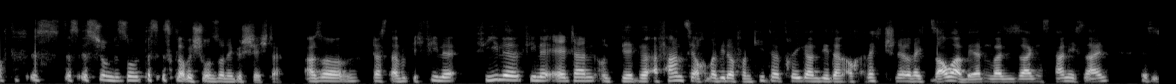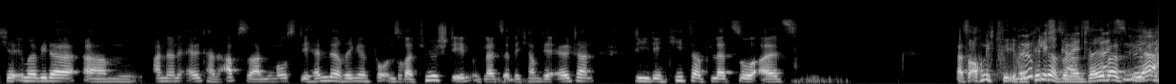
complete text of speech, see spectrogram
ach, das ist, das ist schon so, das ist, glaube ich, schon so eine Geschichte. Also, dass da wirklich viele, viele, viele Eltern, und wir, wir erfahren es ja auch immer wieder von Kita-Trägern, die dann auch recht schnell recht sauer werden, weil sie sagen, es kann nicht sein, dass ich hier immer wieder ähm, anderen Eltern absagen muss, die Hände ringend vor unserer Tür stehen und gleichzeitig haben wir Eltern, die den Kita-Platz so als also auch nicht für ihre Kinder, sondern selber. ja,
